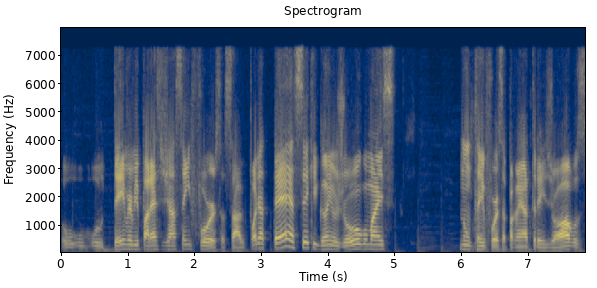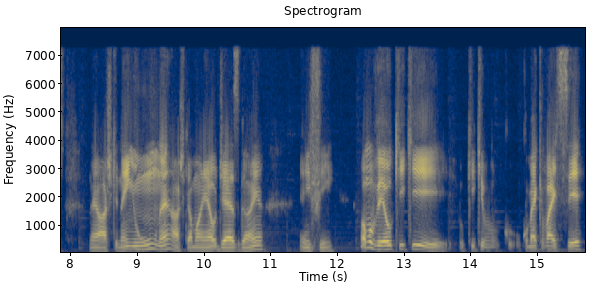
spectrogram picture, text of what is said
o, o Denver me parece já sem força, sabe? Pode até ser que ganhe o jogo, mas não tem força para ganhar três jogos, né? Acho que nenhum, né? Acho que amanhã o Jazz ganha. Enfim, vamos ver o que que, o que, que como é que vai ser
